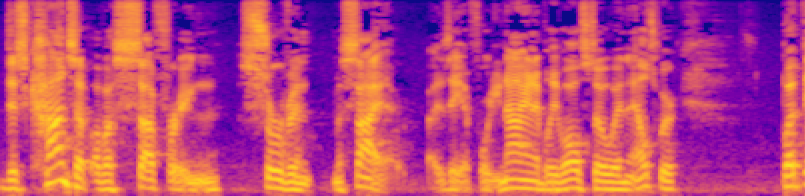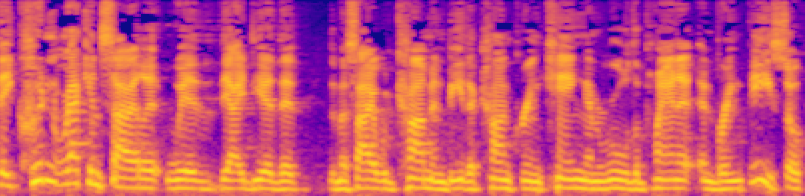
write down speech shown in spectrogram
this concept of a suffering servant Messiah, Isaiah 49, I believe, also, and elsewhere. But they couldn't reconcile it with the idea that the Messiah would come and be the conquering king and rule the planet and bring peace. So,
